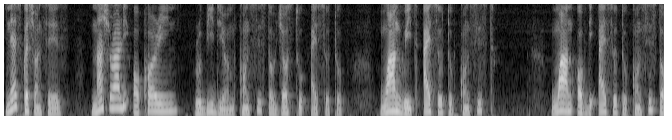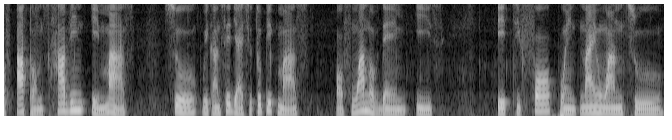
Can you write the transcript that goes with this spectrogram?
The next question says naturally occurring rubidium consists of just two isotopes. One with isotope consists one of the isotope consists of atoms having a mass so we can say the isotopic mass of one of them is 84.912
